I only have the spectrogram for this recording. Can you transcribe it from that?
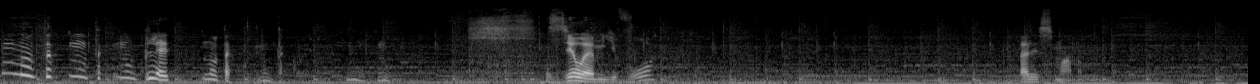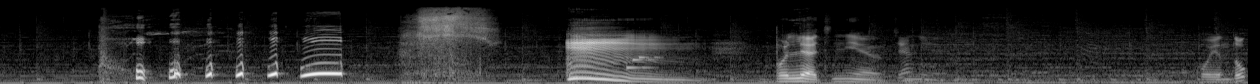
Ну, так, ну, так, ну, блядь, ну, так, ну, такой. Ну, ну. Сделаем его талисманом. Блять, нет, Где? не. Поендук.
